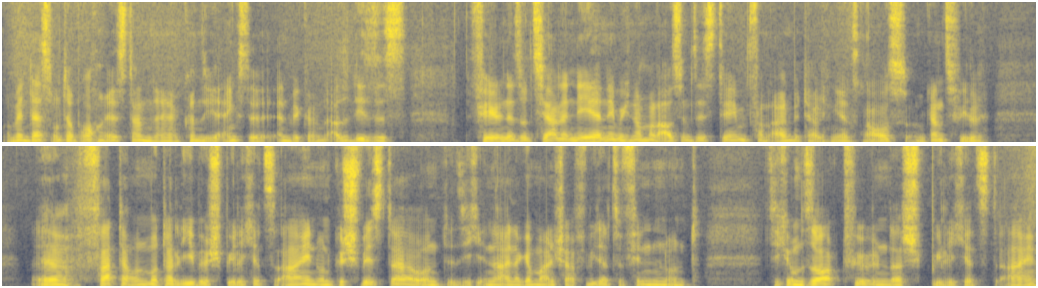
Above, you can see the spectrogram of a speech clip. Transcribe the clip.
Und wenn das unterbrochen ist, dann äh, können sich Ängste entwickeln. Also dieses fehlende soziale Nähe nehme ich nochmal aus dem System von allen Beteiligten jetzt raus und ganz viel äh, Vater- und Mutterliebe spiele ich jetzt ein und Geschwister und sich in einer Gemeinschaft wiederzufinden und sich umsorgt fühlen, das spiele ich jetzt ein.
